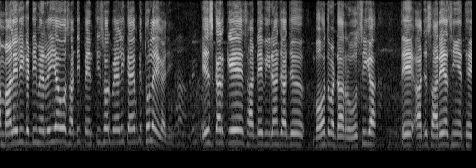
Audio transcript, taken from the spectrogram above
ਅੰਬਾਲੇ ਲਈ ਗੱਡੀ ਮਿਲ ਰਹੀ ਆ ਉਹ ਸਾਡੀ 3500 ਰੁਪਏ ਵਾਲੀ ਕੈਬ ਕਿੱਥੋਂ ਲਏਗਾ ਜੀ? ਇਸ ਕਰਕੇ ਸਾਡੇ ਵੀਰਾਂ 'ਚ ਅੱਜ ਬਹੁਤ ਵੱਡਾ ਰੋਸ ਸੀਗਾ ਤੇ ਅੱਜ ਸਾਰੇ ਅਸੀਂ ਇੱਥੇ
